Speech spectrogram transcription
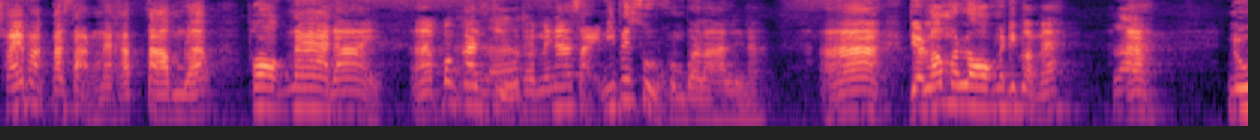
ใช้ผักกระสังนะครับตำแล้วพอกหน้าได้อ่าป้องกันสิวทำให้หน้าใสนี่เป็นสูตรคนโบราณเลยนะอ่า เดี๋ยวเรามาลองกันดีกว่าไหมลองอะหนู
